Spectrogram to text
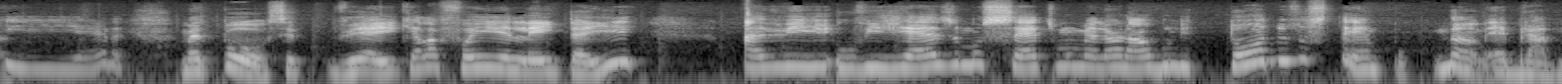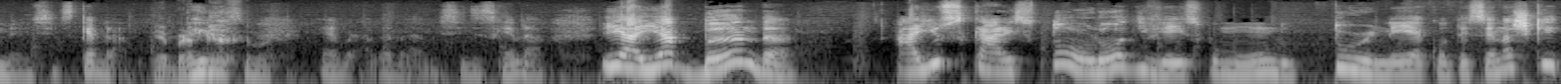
que era. Mas, pô, você vê aí que ela foi eleita aí vi- o 27 melhor álbum de todos os tempos. Não, é brabo mesmo. Esse disco é brabo. É brabíssimo. É brabo, é brabo. Esse disco é brabo. E aí a banda. Aí os caras estourou de vez pro mundo. Turnê acontecendo. Acho que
